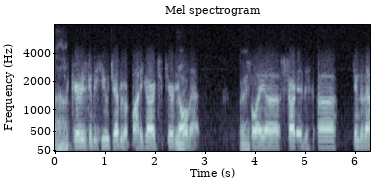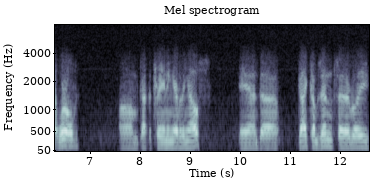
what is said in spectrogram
Uh-huh. Security is gonna be huge everywhere, bodyguard, security, Right. all that. Right. So I uh, started uh, into that world, um, got the training, everything else, and uh, guy comes in and said, "I really,"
